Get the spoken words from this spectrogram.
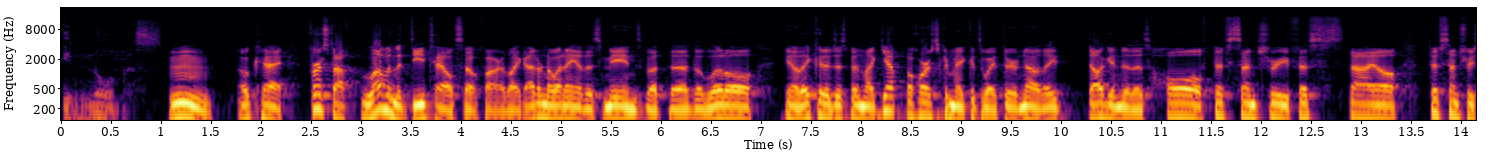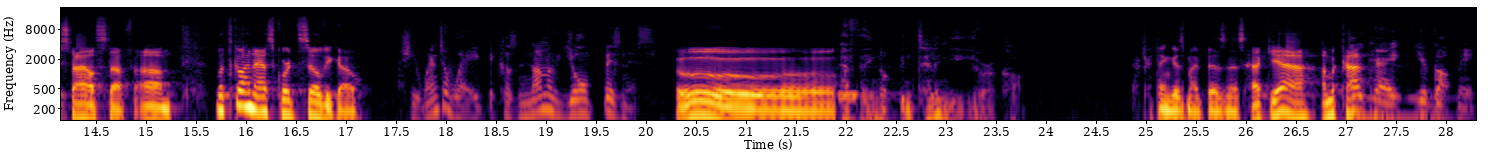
enormous. Hmm. Okay. First off, loving the detail so far. Like I don't know what any of this means, but the the little, you know, they could have just been like, "Yep, a horse can make its way through." No, they dug into this whole 5th century, 5th style, 5th century style stuff. Um, let's go ahead and ask where'd Sylvie go. She went away because none of your business. Ooh. Have they not been telling you you're a cop? Everything is my business. Heck yeah, I'm a cop. Okay, you got me.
